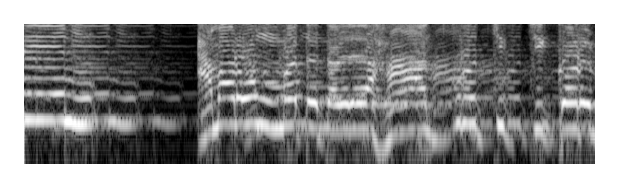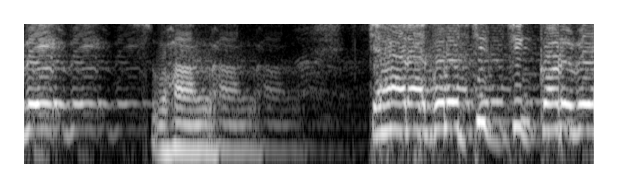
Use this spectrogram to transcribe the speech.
দিন আমার উম্মতে তাদের হাতগুলো চিকচিক করবে। চেহারাগুলো চিকচিক করবে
